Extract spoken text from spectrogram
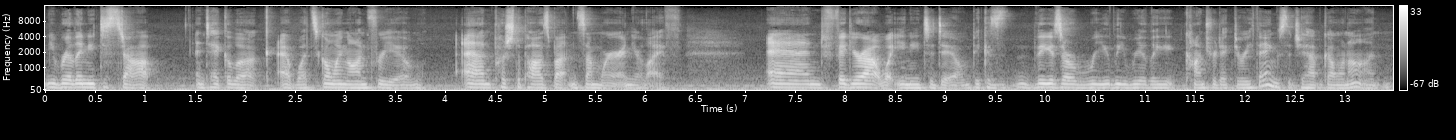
you really need to stop and take a look at what's going on for you and push the pause button somewhere in your life and figure out what you need to do because these are really, really contradictory things that you have going on.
